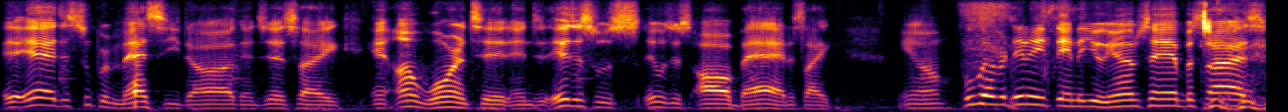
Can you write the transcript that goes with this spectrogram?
it- yeah, just super messy, dog, and just like and unwarranted, and it just was it was just all bad. It's like, you know, whoever did anything to you, you know what I'm saying? Besides,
